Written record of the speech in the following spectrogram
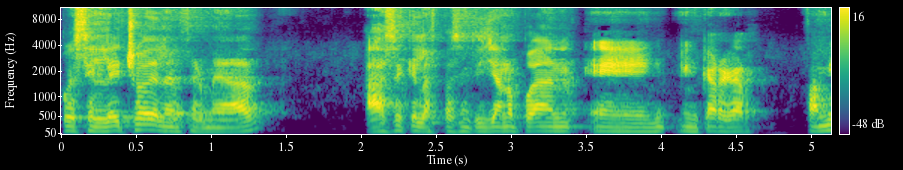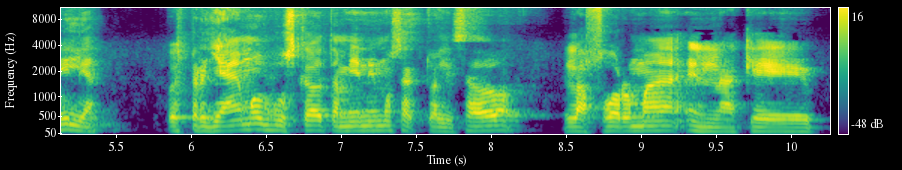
pues el hecho de la enfermedad hace que las pacientes ya no puedan eh, encargar familia. Pues pero ya hemos buscado también, hemos actualizado la forma en la que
